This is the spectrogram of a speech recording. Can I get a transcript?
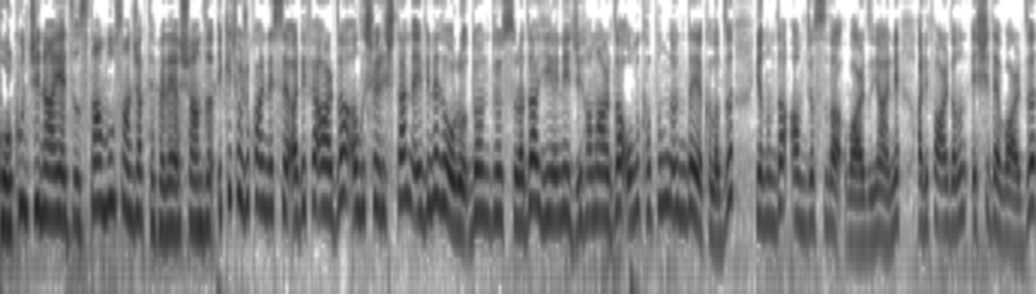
Korkunç cinayet İstanbul Sancaktepe'de yaşandı. İki çocuk annesi Arife Arda alışverişten evine doğru döndüğü sırada yeğeni Cihan Arda onu kapının önünde yakaladı. Yanında amcası da vardı yani Arife Arda'nın eşi de vardı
